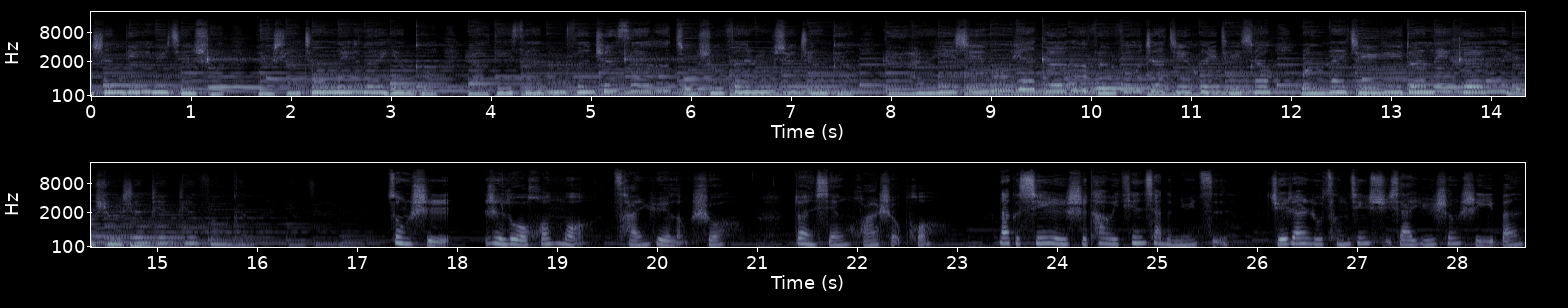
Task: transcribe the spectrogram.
山低语渐说，柳梢沾绿了烟波，绕堤三分春色，旧书翻入寻常调，隔岸依稀五月歌，吩咐着几回啼笑，往来几段离合，有书生翩翩风流，有佳人。纵使日落荒漠，残月冷说，断弦划手破，那个昔日视他为天下的女子，决然如曾经许下余生时一般。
